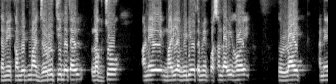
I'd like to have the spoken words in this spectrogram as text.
તમે કમેન્ટમાં જરૂરથી બતાવ, લખજો. અને મારી આ વીડિયો તમને પસંદ આવી હોય તો લાઈક અને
